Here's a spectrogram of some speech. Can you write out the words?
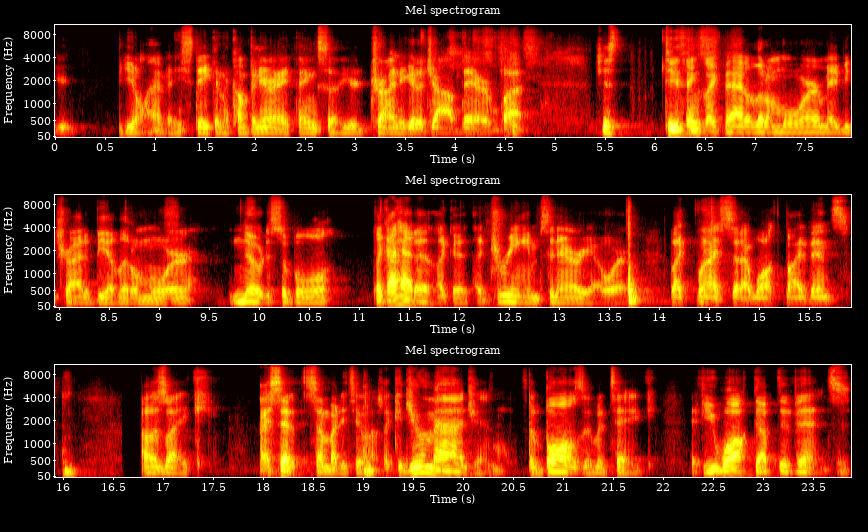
you you don't have any stake in the company or anything, so you're trying to get a job there. But just do things like that a little more. Maybe try to be a little more noticeable. Like I had a like a, a dream scenario or like when I said I walked by Vince, I was like, I said it to somebody too. I was like, could you imagine the balls it would take if you walked up to Vince,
